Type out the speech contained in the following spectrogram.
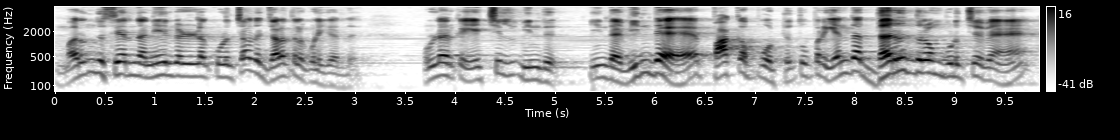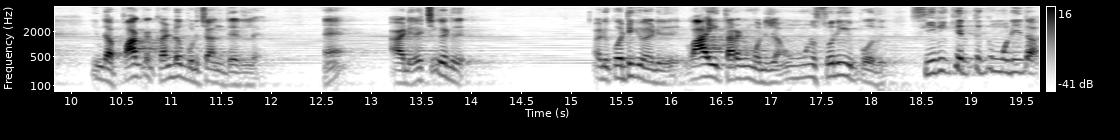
மருந்து சேர்ந்த நீர்களில் குளித்தா அது ஜலத்தில் குளிக்கிறது. உள்ளே இருக்க எச்சில் விந்து. இந்த விந்தை பாக்க போட்டு துப்புற எந்த தரித்திரம் பிடிச்சவன் இந்த பாக்கை கண்டுபிடிச்சான்னு தெரியல. அஹ், அப்படி வச்சுக்கிடுது அப்படி கொட்டிக்க வேண்டியது. வாய் திறக்க முடியல. மூணு சுருங்கி போகுது. சிரிக்கிறதுக்கு முடியுதா?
